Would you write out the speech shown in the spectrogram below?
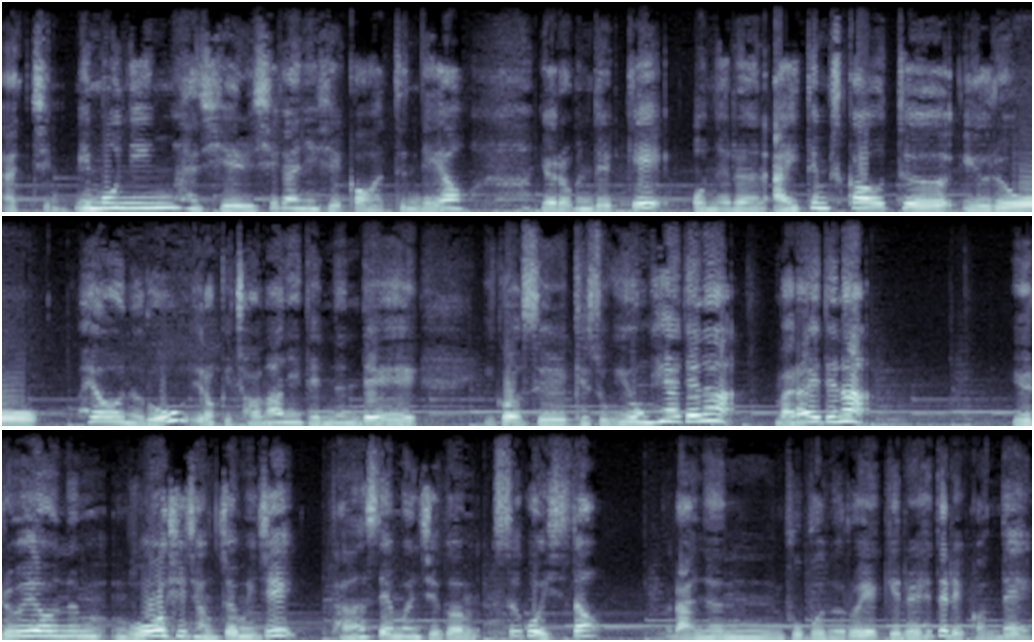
아침 미모닝 하실 시간이실 것 같은데요 여러분들께 오늘은 아이템 스카우트 유료 회원으로 이렇게 전환이 됐는데 이것을 계속 이용해야 되나 말아야 되나 유료 회원은 무엇이 장점이지? 다나쌤은 지금 쓰고 있어? 라는 부분으로 얘기를 해드릴 건데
